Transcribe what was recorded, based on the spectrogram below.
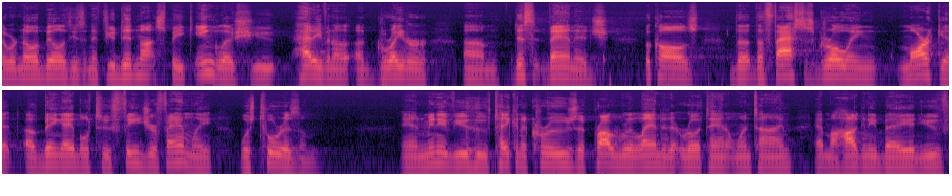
there were no abilities. And if you did not speak English, you had even a, a greater um, disadvantage because the, the fastest growing market of being able to feed your family was tourism. and many of you who've taken a cruise have probably landed at Roatan at one time at Mahogany Bay, and you've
